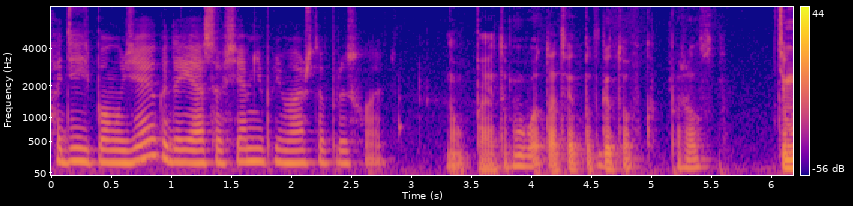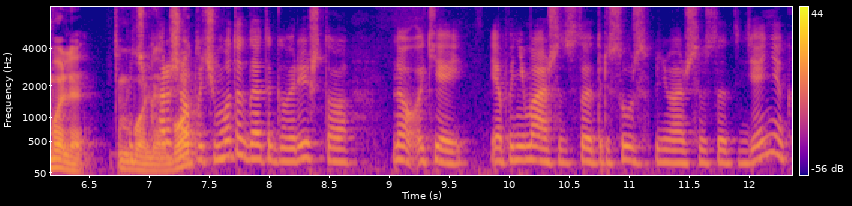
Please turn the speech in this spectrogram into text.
ходить по музею, когда я совсем не понимаю, что происходит. Ну, поэтому вот ответ подготовка, пожалуйста. Тем более, тем Поч- более, Хорошо, вот, почему тогда ты говоришь, что, ну, окей, я понимаю, что это стоит ресурсов, понимаю, что это стоит денег,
